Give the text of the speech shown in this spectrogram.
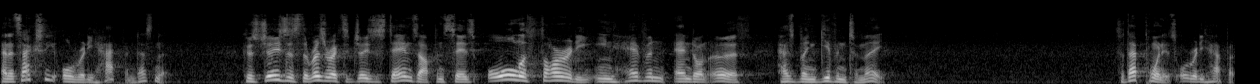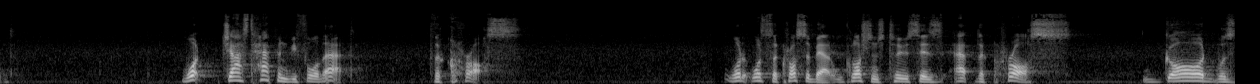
and it's actually already happened, hasn't it? Because Jesus, the resurrected Jesus, stands up and says, All authority in heaven and on earth has been given to me. So at that point, it's already happened. What just happened before that? The cross. What, what's the cross about? Well, Colossians 2 says, At the cross, God was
